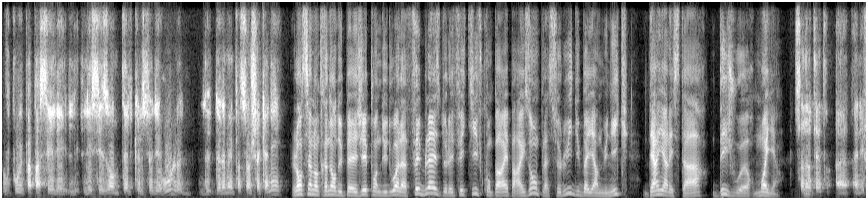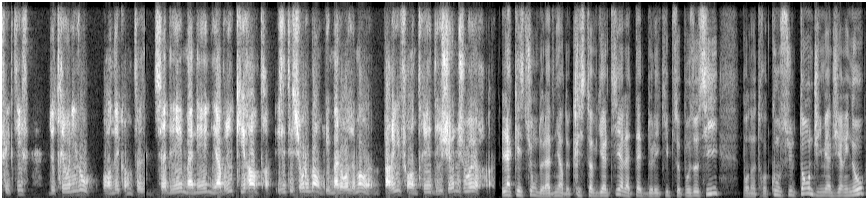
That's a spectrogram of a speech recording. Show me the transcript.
Vous ne pouvez pas passer les, les- les saisons telles qu'elles se déroulent de, de la même façon chaque année. L'ancien entraîneur du PSG pointe du doigt la faiblesse de l'effectif comparé par exemple à celui du Bayern Munich, derrière les stars, des joueurs moyens. Ça doit être un, un effectif de très haut niveau. Vous vous rendez compte Sadé, Mané, Niabri qui rentrent. Ils étaient sur le banc. Et malheureusement, Paris, il faut entrer des jeunes joueurs. La question de l'avenir de Christophe Galtier à la tête de l'équipe se pose aussi. Pour notre consultant Jimmy Algerino,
